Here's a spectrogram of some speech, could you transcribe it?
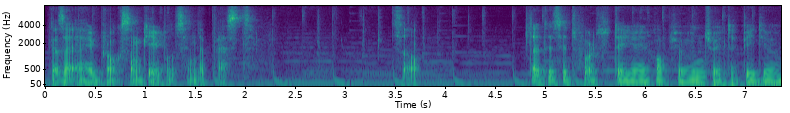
Because I, I broke some cables in the past. So that is it for today. I hope you've enjoyed the video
